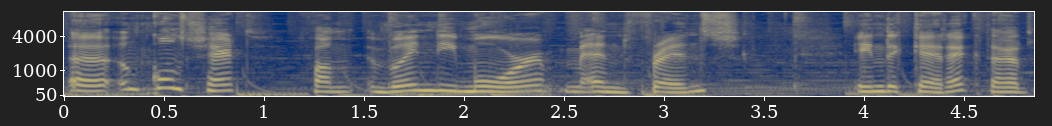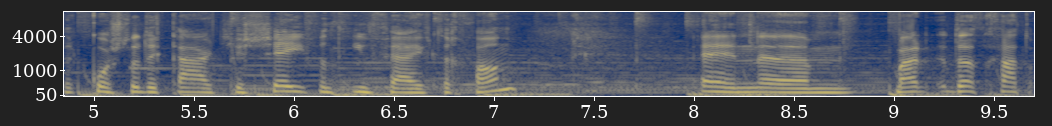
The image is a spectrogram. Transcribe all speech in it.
Een concert van Wendy Moore en Friends in de kerk. Daar kostte de kaartjes 17,50 van. En, ehm, maar dat gaat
